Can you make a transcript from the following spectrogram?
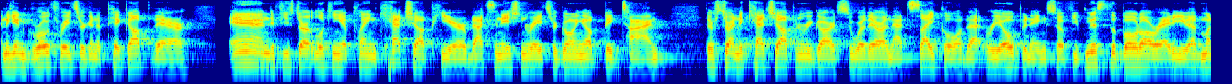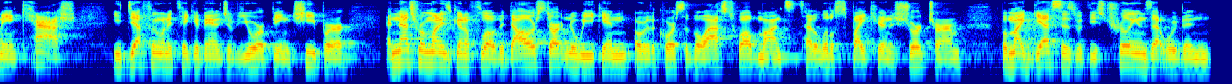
And again, growth rates are going to pick up there. And if you start looking at playing catch up here, vaccination rates are going up big time. They're starting to catch up in regards to where they are in that cycle of that reopening. So if you've missed the boat already, you have money in cash, you definitely want to take advantage of Europe being cheaper. And that's where money's going to flow. The dollar's starting to weaken over the course of the last 12 months. It's had a little spike here in the short term. But my guess is with these trillions that we've been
